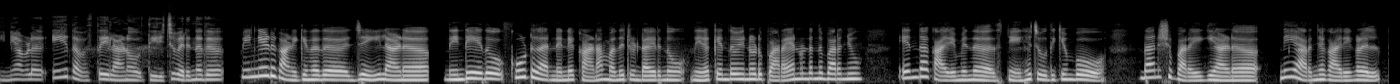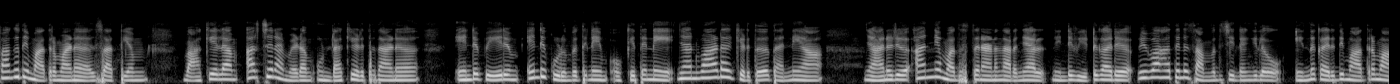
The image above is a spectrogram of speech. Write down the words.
ഇനി അവൾ ഏതവസ്ഥയിലാണോ തിരിച്ചു വരുന്നത്? പിന്നീട് കാണിക്കുന്നത് ജയിലാണ്. നിന്റെ ഏതോ കൂട്ടുകാരൻ എന്നെ കാണാൻ വന്നിട്ടുണ്ടായിരുന്നു. നിനക്കെന്തോ എന്നോട് പറയാനുണ്ടെന്ന് പറഞ്ഞു. എന്താ കാര്യമെന്ന് സ്നേഹ ചോദിക്കുമ്പോൾ ധനുഷ് പറയുകയാണ് നീ അറിഞ്ഞ കാര്യങ്ങളിൽ പകുതി മാത്രമാണ് സത്യം. ബാക്കിയെല്ലാം അർച്ചന മേഡം ഉണ്ടാക്കിയെടുത്തതാണ്. എന്റെ പേരും എന്റെ കുടുംബത്തിനെയും ഒക്കെ തന്നെ ഞാൻ വാടകയ്ക്കെടുത്തത് തന്നെയാ. ഞാനൊരു അന്യമതസ്ഥനാണെന്നറിഞ്ഞാൽ നിന്റെ വീട്ടുകാർ വിവാഹത്തിന് സമ്മതിച്ചില്ലെങ്കിലോ എന്ന് കരുതി മാത്രമാ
